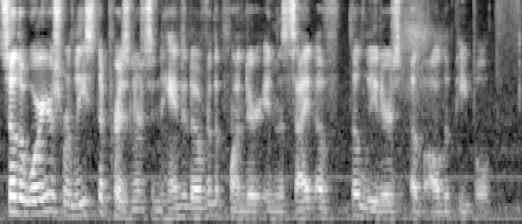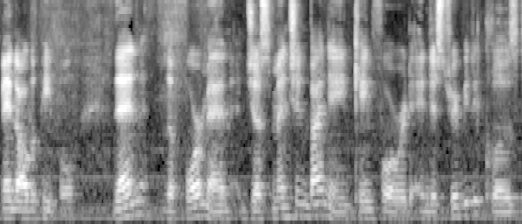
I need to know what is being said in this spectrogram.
So the warriors released the prisoners and handed over the plunder in the sight of the leaders of all the people and all the people. Then the four men just mentioned by name came forward and distributed clothes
